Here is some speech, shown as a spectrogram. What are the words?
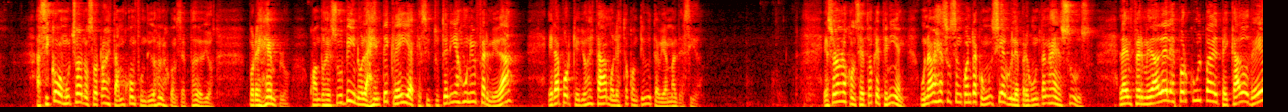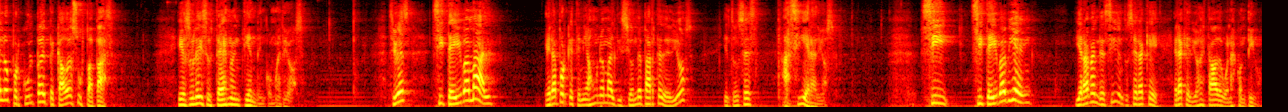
Así como muchos de nosotros estamos confundidos en los conceptos de Dios. Por ejemplo, cuando Jesús vino, la gente creía que si tú tenías una enfermedad, era porque Dios estaba molesto contigo y te había maldecido. Esos eran los conceptos que tenían. Una vez Jesús se encuentra con un ciego y le preguntan a Jesús, ¿la enfermedad de él es por culpa del pecado de él o por culpa del pecado de sus papás? Y Jesús le dice, ustedes no entienden cómo es Dios. Si ves? Si te iba mal, era porque tenías una maldición de parte de Dios. Y entonces, así era Dios. Si, si te iba bien y eras bendecido, entonces era que, era que Dios estaba de buenas contigo.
